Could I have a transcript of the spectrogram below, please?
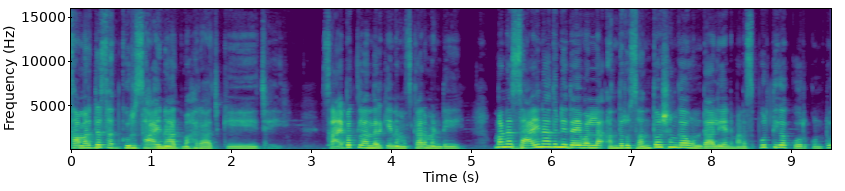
సమర్థ సద్గురు సాయినాథ్ మహారాజ్కి జై. సాయి భక్తులందరికీ నమస్కారం అండి మన సాయినాథుని దయ వల్ల అందరూ సంతోషంగా ఉండాలి అని మనస్ఫూర్తిగా కోరుకుంటూ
